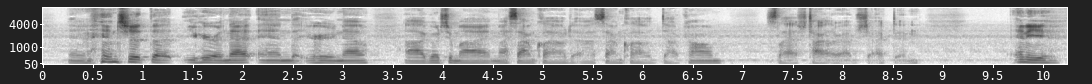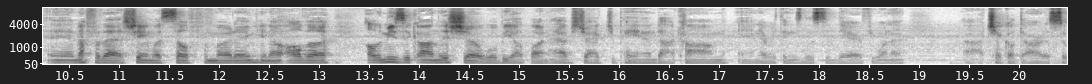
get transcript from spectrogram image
and, and shit that you hear in that and that you're hearing now uh, go to my my soundcloud uh, soundcloud.com slash tyler abstract and any enough of that shameless self promoting. You know, all the all the music on this show will be up on abstractjapan.com and everything's listed there if you want to uh, check out the artists. So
